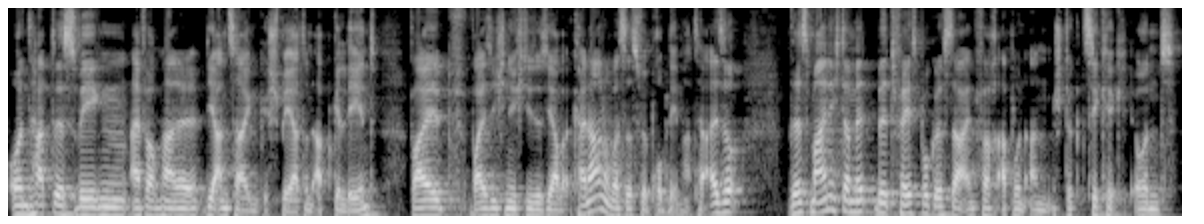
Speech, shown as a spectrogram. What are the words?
und hat deswegen einfach mal die Anzeigen gesperrt und abgelehnt, weil, weiß ich nicht, dieses Java, keine Ahnung, was das für ein Problem hatte. Also, das meine ich damit, mit Facebook ist da einfach ab und an ein Stück zickig und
